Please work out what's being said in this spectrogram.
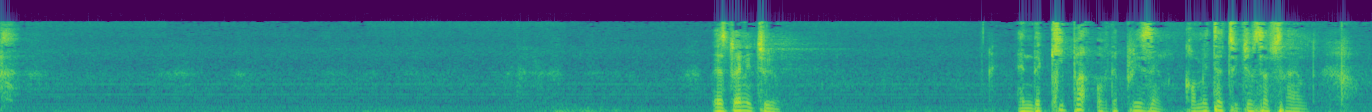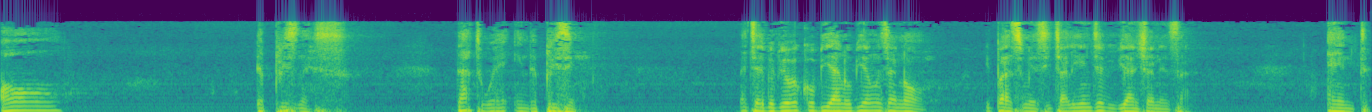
Verse 22. And the keeper of the prison committed to Joseph's hand all the prisoners that were in the prison. And obi and say no. He passed me si chali enje bibi and And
